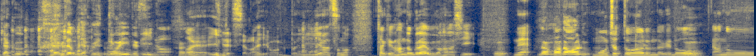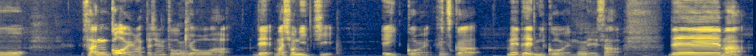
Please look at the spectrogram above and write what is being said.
逆。逆全部逆言ってもういいですいいな。はいはい、いいですじゃないよ、本当に。いや、その、さっきのハンドクライブの話。ね。なまだある？もうちょっとあるんだけど、んあのー、3公演あったじゃん、東京は。で、まあ初日、え1公演、2日目で2公演でさ、で、まあ、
